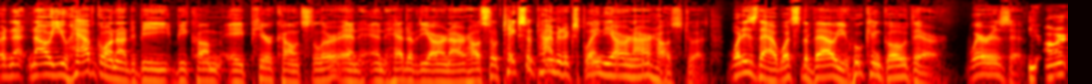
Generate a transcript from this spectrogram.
but now you have gone on to be become a peer counselor and, and head of the R and R house. So take some time and explain the R and R house to us. What is that? What's the value? Who can go there? Where is it? The R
